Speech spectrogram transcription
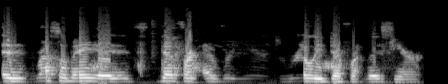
it, WrestleMania, it's different every year. Really different this year.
